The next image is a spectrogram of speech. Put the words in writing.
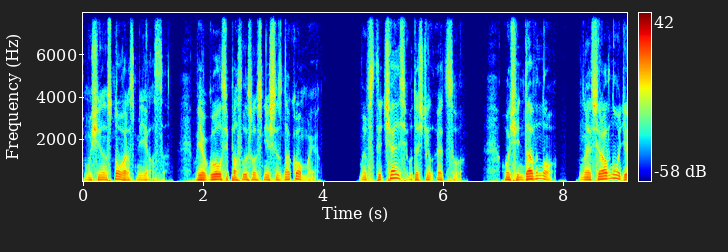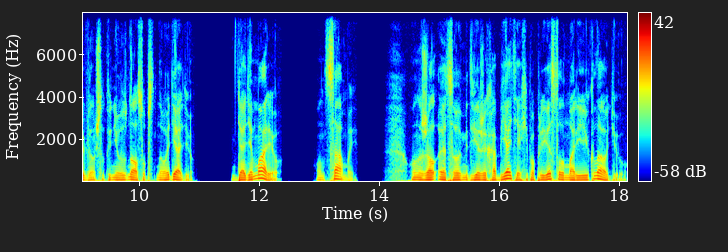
Мужчина снова рассмеялся. В его голосе послышалось нечто знакомое. «Мы встречались», — уточнил Эдсо. «Очень давно, но я все равно удивлен, что ты не узнал собственного дядю. Дядя Марио. Он самый». Он сжал Эдсо в медвежьих объятиях и поприветствовал Марию и Клаудию.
